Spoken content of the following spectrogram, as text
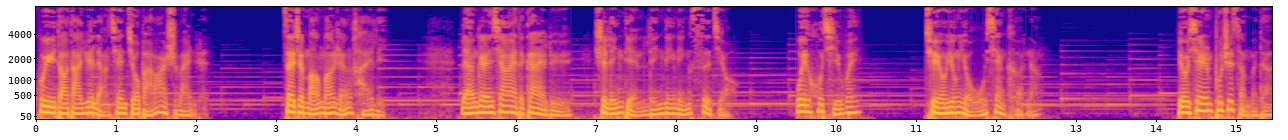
会遇到大约两千九百二十万人，在这茫茫人海里，两个人相爱的概率是零点零零零四九，微乎其微，却又拥有无限可能。有些人不知怎么的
